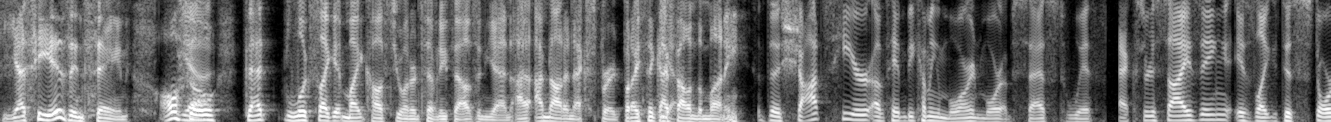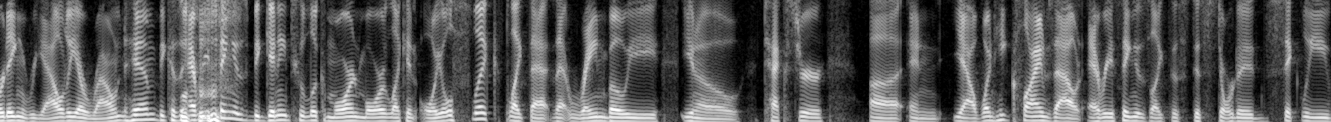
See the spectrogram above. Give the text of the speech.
yes, he is insane. Also, Yeah. that looks like it might cost two hundred seventy thousand yen. I, I'm not an expert, but I think I found the money. The shots here of him becoming more and more obsessed with exercising is like distorting reality around him because everything is beginning to look more and more like an oil slick, like that that rainbowy, you know, texture. Uh, and yeah, when he climbs out, everything is like this distorted, sickly,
